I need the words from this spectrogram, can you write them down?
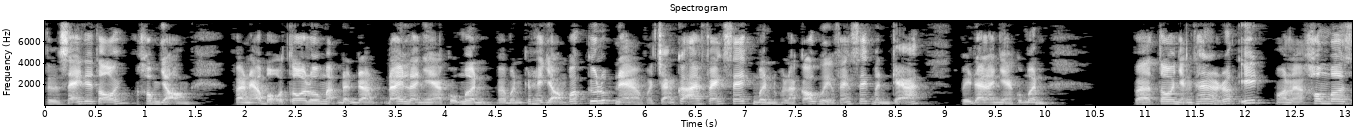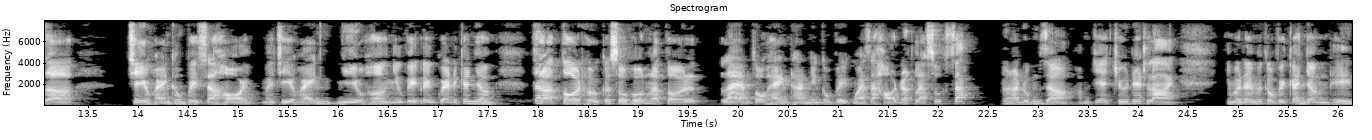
từ sáng tới tối không dọn và não bộ tôi luôn mặc định rằng đây là nhà của mình và mình có thể dọn bất cứ lúc nào và chẳng có ai phán xét mình hoặc là có quyền phán xét mình cả, vì đây là nhà của mình. Và tôi nhận thấy là rất ít hoặc là không bao giờ trì hoãn công việc xã hội mà trì hoãn nhiều hơn những việc liên quan đến cá nhân. Tức là tôi thường có xu hướng là tôi làm, tôi hoàn thành những công việc ngoài xã hội rất là xuất sắc, rất là đúng giờ, thậm chí là trước deadline. Nhưng mà đến với công việc cá nhân thì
